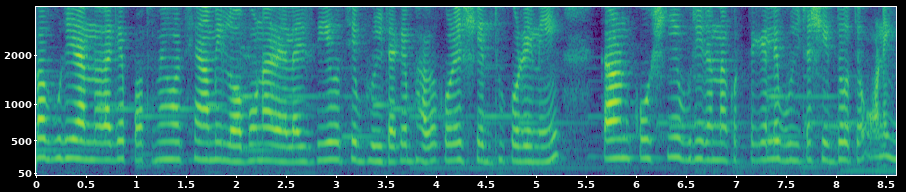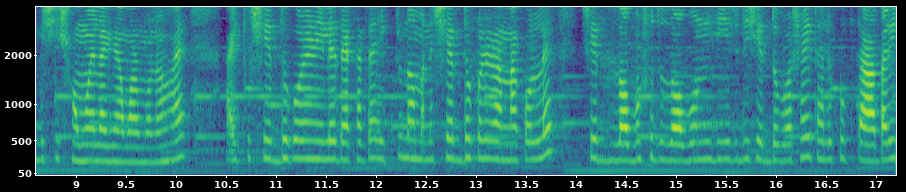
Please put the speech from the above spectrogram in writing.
বা ভুড়ি রান্নার আগে প্রথমে হচ্ছে আমি লবণ আর এলাচ দিয়ে হচ্ছে ভুড়িটাকে ভালো করে সেদ্ধ করে নিই। কারণ কষিয়ে ভুড়ি রান্না করতে গেলে ভুড়িটা সেদ্ধ হতে অনেক বেশি সময় লাগে আমার মনে হয়। আর একটু সেদ্ধ করে নিলে দেখা যায় একটু না মানে সেদ্ধ করে রান্না করলে সে লবণ, শুধু লবণ দিয়ে যদি সেদ্ধ বসাই তাহলে খুব তাড়াতাড়ি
